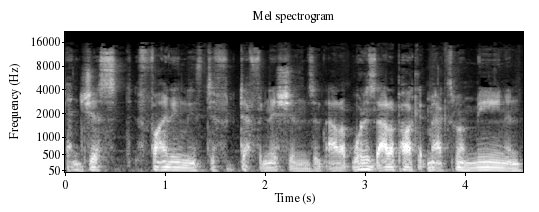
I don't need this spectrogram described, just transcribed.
and just finding these definitions and out of, what does out of pocket maximum mean? And,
